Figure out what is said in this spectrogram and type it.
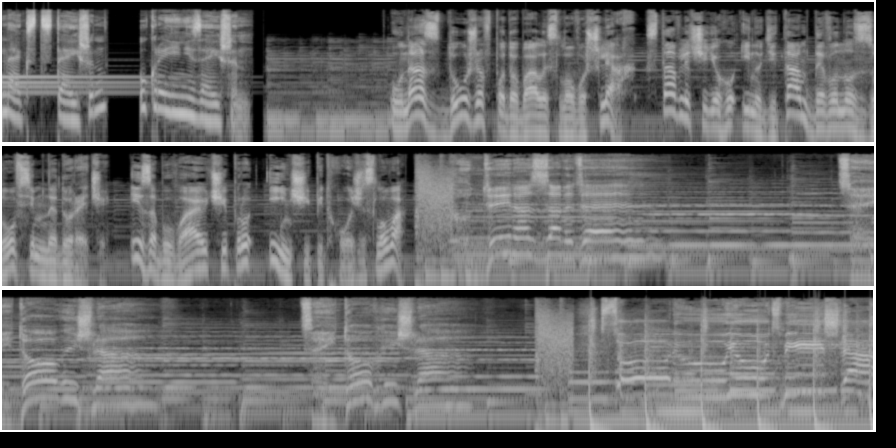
Next Station – Українізейшн. У нас дуже вподобали слово шлях, ставлячи його іноді там, де воно зовсім не до речі, і забуваючи про інші підхожі слова. Куди нас заведе цей довгий шлях, цей довгий шлях. Солюють мій шлях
